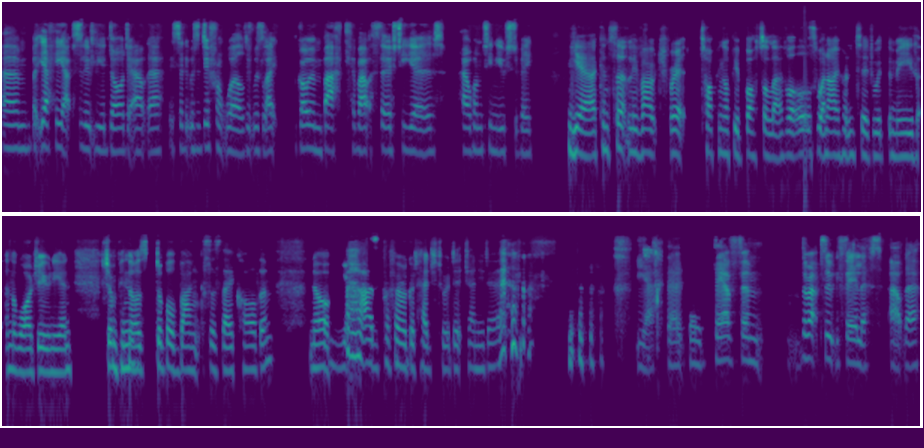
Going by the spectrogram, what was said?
Um, but yeah, he absolutely adored it out there. He said it was a different world. It was like going back about 30 years, how hunting used to be. Yeah, I can certainly vouch for it topping up your bottle levels when I hunted with the Meath and the Ward Union, jumping those double banks as they call them. No, Yes. I'd prefer a good hedge to a ditch any day. yeah, they they have um, they're absolutely fearless out there,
